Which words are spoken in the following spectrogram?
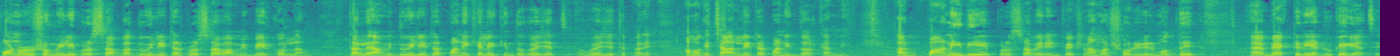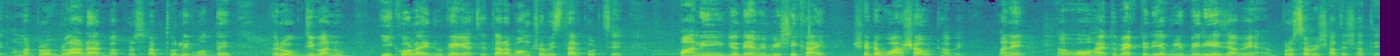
পনেরোশো মিলি প্রস্রাব বা দুই লিটার প্রস্রাব আমি বের করলাম। তাহলে আমি দুই লিটার পানি খেলেই কিন্তু হয়ে যেতে হয়ে যেতে পারে। আমাকে চার লিটার পানির দরকার নেই। আর পানি দিয়ে প্রস্রাবের ইনফেকশন আমার শরীরের মধ্যে ব্যাকটেরিয়া ঢুকে গেছে। আমার ব্লাডার বা প্রস্রাব থলির মধ্যে রোগ জীবাণু ইকোলাই ঢুকে গেছে। তারা বংশ বিস্তার করছে। পানি যদি আমি বেশি খাই, সেটা ওয়াশ আউট হবে। মানে ও হয়তো ব্যাকটেরিয়াগুলি বেরিয়ে যাবে প্রস্রাবের সাথে সাথে।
